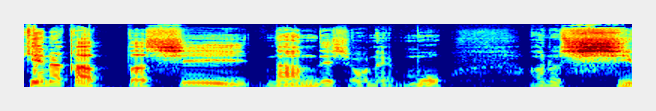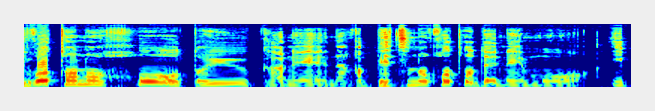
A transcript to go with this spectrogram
けなかったし、なんでしょうね、もう、あの、仕事の方というかね、なんか別のことでね、もう、いっ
